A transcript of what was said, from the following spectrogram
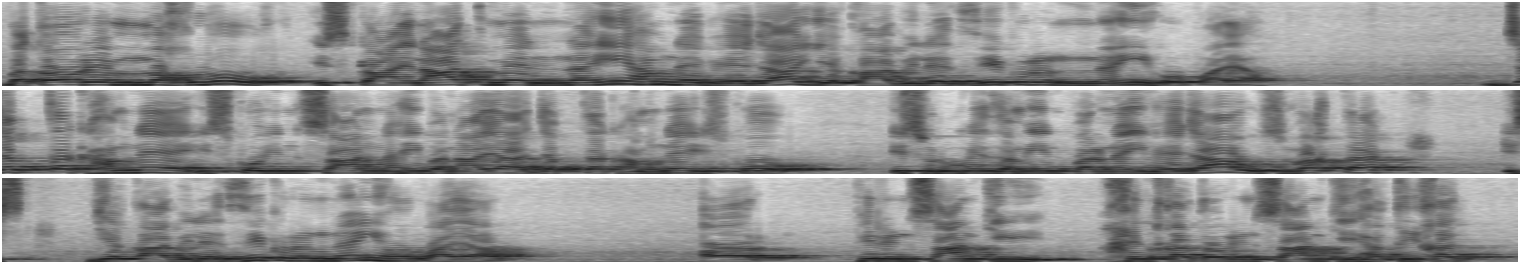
बतौर मखलूक इस कायनात में नहीं हमने भेजा, ये काबिल ज़िक्र नहीं हो पाया। जब तक हमने इसको इंसान नहीं बनाया, जब तक हमने इसको इस रूह ज़मीन पर नहीं भेजा, उस वक्त तक इस, ये काबिल ज़िक्र नहीं हो पाया। और फिर इंसान की खिलकत और इंसान की हकीकत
